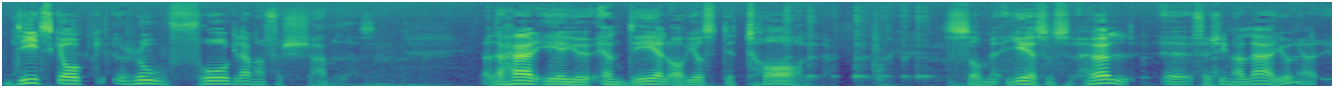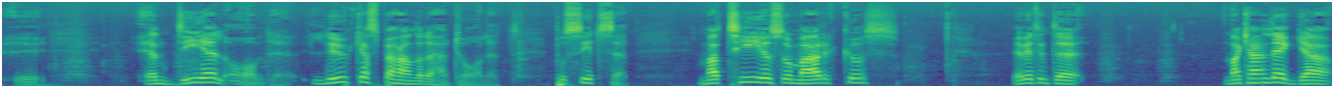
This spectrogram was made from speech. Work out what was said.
dit ska och rovfåglarna församlas. Ja, det här är ju en del av just det tal som Jesus höll eh, för sina lärjungar. Eh, en del av det. Lukas behandlar det här talet på sitt sätt. Matteus och Markus. Jag vet inte. Man kan lägga,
